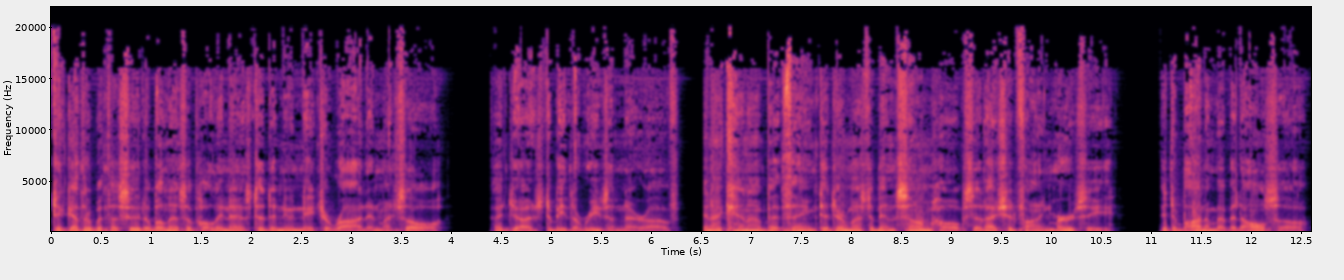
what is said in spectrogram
together with the suitableness of holiness to the new nature wrought in my soul, I judged to be the reason thereof. And I cannot but think that there must have been some hopes that I should find mercy at the bottom of it also,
